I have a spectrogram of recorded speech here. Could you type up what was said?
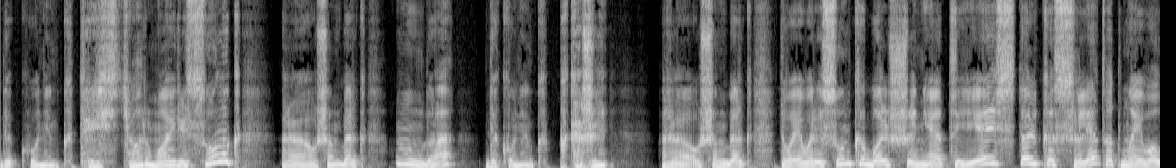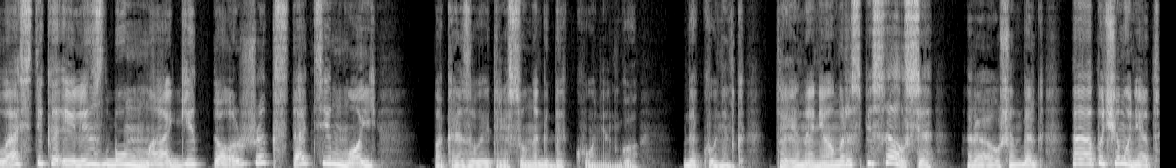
Де Кунинг, ты стер мой рисунок? Раушенберг, да. Де Кунинг, покажи. Раушенберг, твоего рисунка больше нет, есть только след от моего ластика и лист бумаги, тоже, кстати, мой. Показывает рисунок Де Кунингу. Де Кунинг, ты на нем расписался. Раушенберг, а почему нет?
